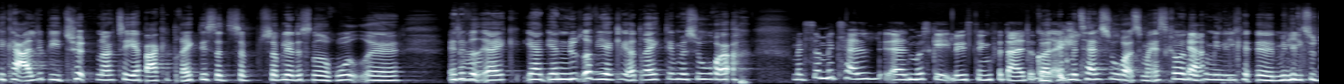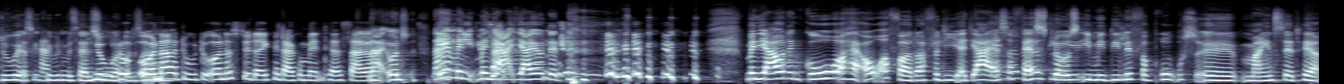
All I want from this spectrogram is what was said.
det kan aldrig blive tyndt nok til, at jeg bare kan drikke det, så, så, så bliver det sådan noget rod. Øh, Ja, det ja. ved jeg ikke. Jeg, jeg nyder virkelig at drikke det med sugerør. Men så metal er måske løsningen for dig, det Godt, et metalsugerør til mig. Jeg skriver ja. ned på min lille, øh, min lille to-do, jeg skal ja. købe et metalsugerør. Nu, du, under, du, du understøtter ikke mit argument her, Sarah. Nej, und, nej men, men jeg, jeg er jo den... men jeg er jo den gode at have over for dig, fordi at jeg er så fastlåst i mit lille forbrugs øh, mindset her,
